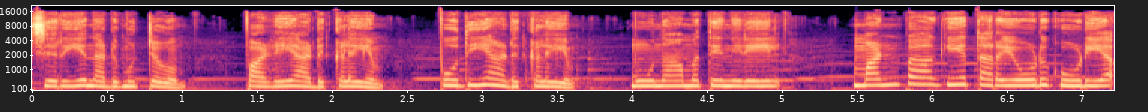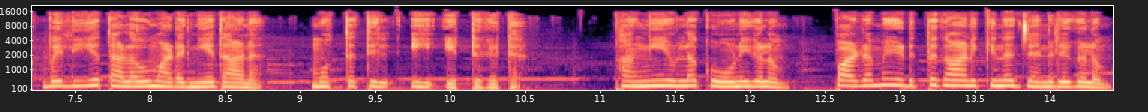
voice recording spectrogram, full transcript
ചെറിയ നടുമുറ്റവും പഴയ അടുക്കളയും പുതിയ അടുക്കളയും മൂന്നാമത്തെ നിലയിൽ മൺപാകിയ തറയോടുകൂടിയ വലിയ തളവും അടങ്ങിയതാണ് മൊത്തത്തിൽ ഈ എട്ടുകെട്ട്. ഭംഗിയുള്ള കോണികളും പഴമയെടുത്തു കാണിക്കുന്ന ജനലുകളും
